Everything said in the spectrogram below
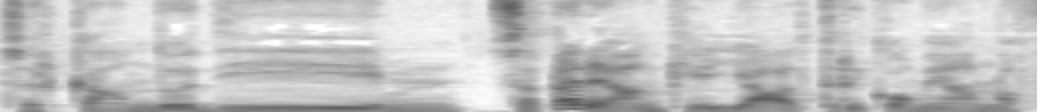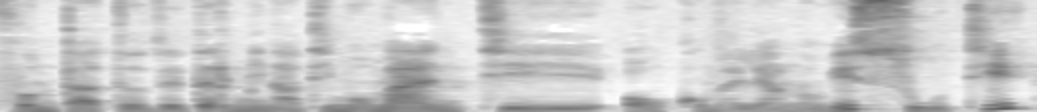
cercando di mm, sapere anche gli altri come hanno affrontato determinati momenti o come li hanno vissuti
